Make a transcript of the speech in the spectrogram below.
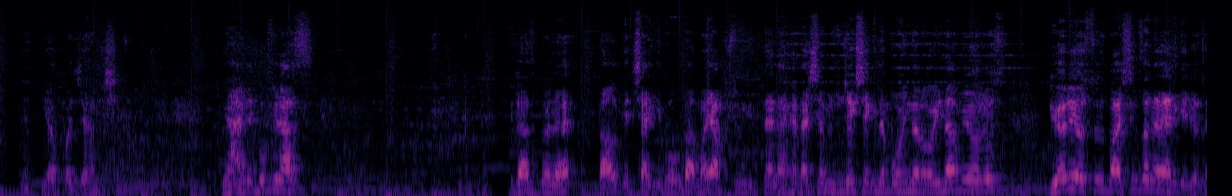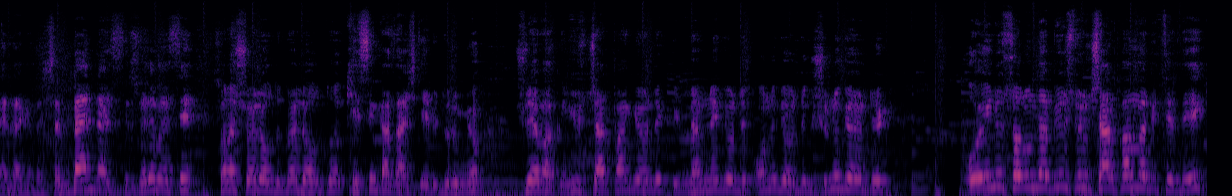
Yapacağım işini. Yani bu biraz biraz böyle dal geçer gibi oldu ama yap şunu git değerli arkadaşlar. Üzülecek şekilde bu oyunları oynamıyoruz. Görüyorsunuz başımıza neler geliyor değerli arkadaşlar. Benden size söylemesi sonra şöyle oldu böyle oldu kesin kazanç diye bir durum yok. Şuraya bakın 100 çarpan gördük bilmem ne gördük onu gördük şunu gördük. Oyunun sonunda bir sürü çarpanla bitirdik.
